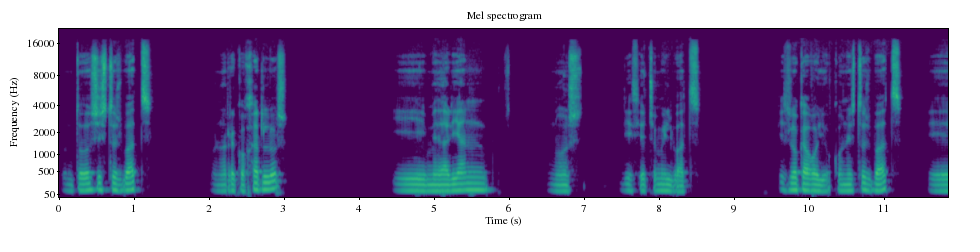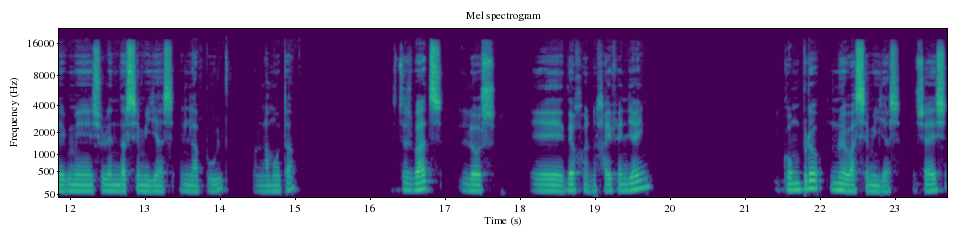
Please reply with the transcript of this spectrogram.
con todos estos bats, bueno, recogerlos y me darían unos 18.000 bats. ¿Qué es lo que hago yo? Con estos bats me suelen dar semillas en la pool con la mota. Estos bats los eh, dejo en Hive Engine y compro nuevas semillas. O sea, es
